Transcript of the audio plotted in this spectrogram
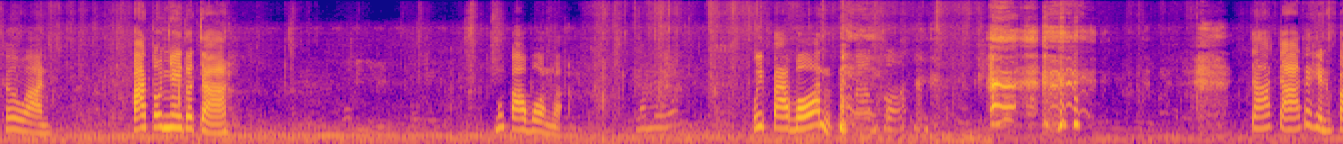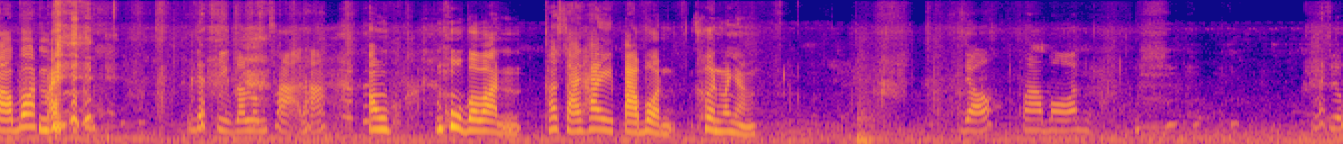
เธอหวานปลาตัวใหญ่ตัวจ๋ามึงปลาบอลวะละมุน อุ้ยปลาบอลปลาบอสจ้าจ้าเธอเห็นปลาบอลไหมอย่าจีบเราลงสระนะ เอาหูบวันภาษาไทยปลาบอลเคลื่อนมาอย่าง เดี๋ยวปลาบอลไม่รู้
